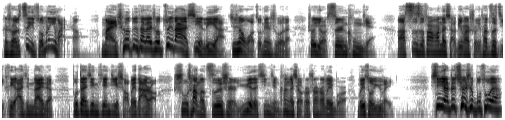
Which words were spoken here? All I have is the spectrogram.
他说自己琢磨了一晚上，买车对他来说最大的吸引力啊，就像我昨天说的，说有私人空间。啊，四四方方的小地方属于他自己，可以安心待着，不担心天气，少被打扰，舒畅的姿势，愉悦的心情，看看小说，刷刷微博，为所欲为。心想这确实不错呀。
